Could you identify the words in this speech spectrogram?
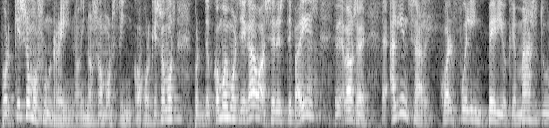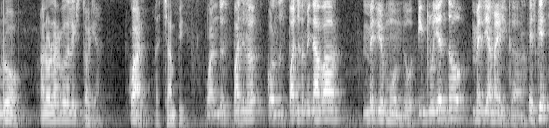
¿por qué somos un reino y no somos cinco? ¿Por qué somos, ¿Cómo hemos llegado a ser este país? Eh, Vamos a ver, ¿alguien sabe cuál fue el imperio que más duró a lo largo de la historia? ¿Cuál? El Champi. Cuando España, cuando España dominaba medio mundo, incluyendo media América. Es que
